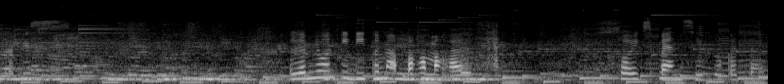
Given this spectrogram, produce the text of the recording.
That is alam nyo tea dito napakamahal. So expensive. Look at that.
